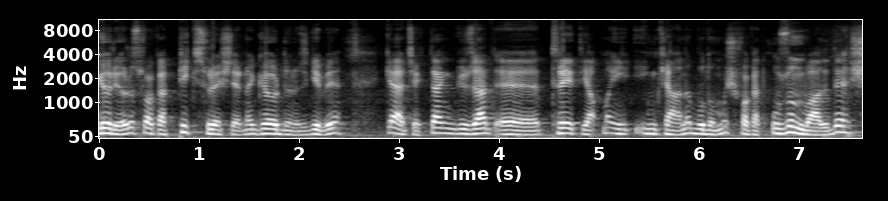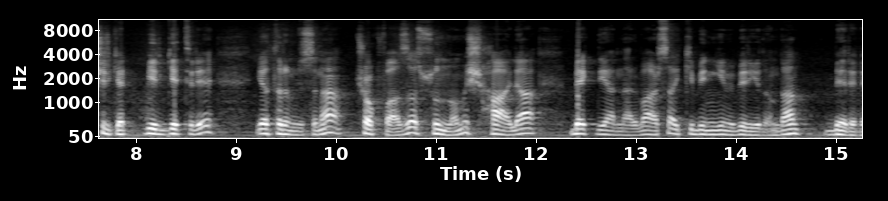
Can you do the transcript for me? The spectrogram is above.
görüyoruz. Fakat pik süreçlerine gördüğünüz gibi gerçekten güzel e, trade yapma imkanı bulunmuş. Fakat uzun vadede şirket bir getiri yatırımcısına çok fazla sunmamış. Hala bekleyenler varsa 2021 yılından beri.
